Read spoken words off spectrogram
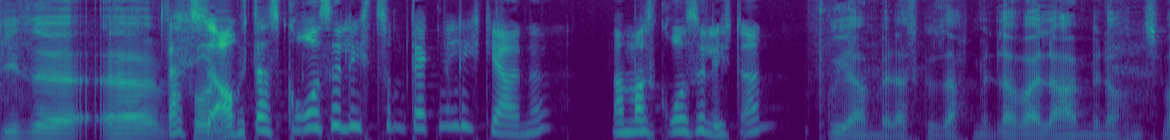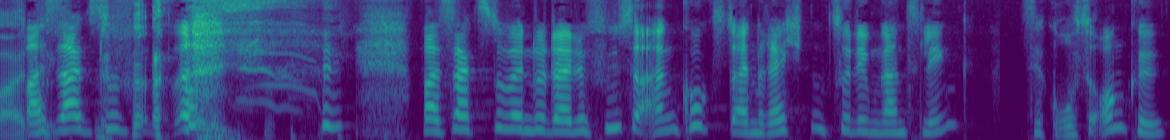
diese äh, Sagst schon, du auch das große Licht zum Deckenlicht? Ja, ne? Machen wir das große Licht an? früher haben wir das gesagt, mittlerweile haben wir noch ein zweites. Was sagst du, was sagst du, wenn du deine Füße anguckst, deinen rechten zu dem ganz link? Das ist der große Onkel.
